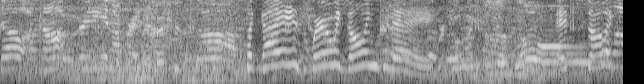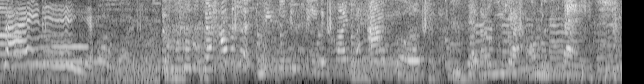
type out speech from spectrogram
No, I'm not pretty enough right now. Stop. But guys, where are we going today? We're going to the globe. It's so exciting! So have a look, see if you can see the kind of angle that you get on the stage.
